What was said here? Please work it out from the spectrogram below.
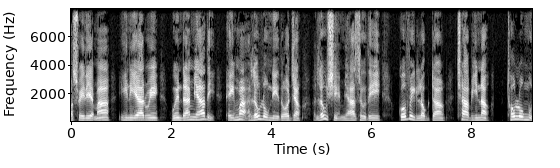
Australia မှာအီနီယာတွင်ဝန်ထမ်းများသည့်အိမ်မှအလုပ်လုပ်နေသောကြောင့်အလုပ်ရှင်အများစုသည် COVID lockdown ချပြီးနောက်ထုတ်လုပ်မှု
